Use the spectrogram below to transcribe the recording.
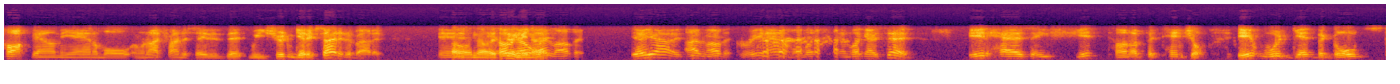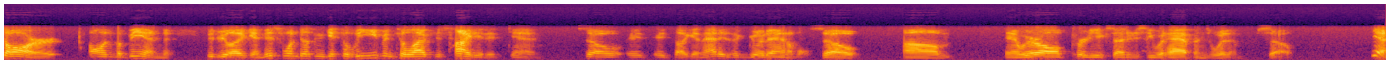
talk down the animal, and we're not trying to say that, that we shouldn't get excited about it. And Oh, no, it's oh gonna be no, nice. I love it. yeah, yeah, it's I love a it. Great animal, and like I said, it has a shit ton of potential. It would get the gold star on the bin to be like, and this one doesn't get to leave until I've decided it can. So it, it's like, and that is a good animal. So, um, and we're all pretty excited to see what happens with him. So, yeah,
